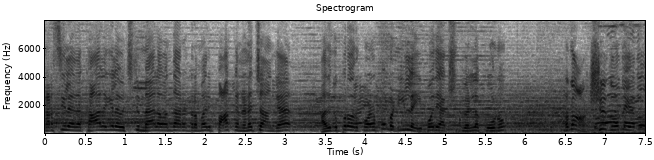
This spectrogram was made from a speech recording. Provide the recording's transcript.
கடைசியில் அதை காலையில வச்சுட்டு மேலே வந்தாருன்ற மாதிரி பார்க்க நினைச்சாங்க. அதுக்கப்புறம் ஒரு குழப்பம் பட் இல்லை இப்போதைய அக்ஷித் வெளில போகணும். அதான் அக்ஷித் வந்து ஏதோ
